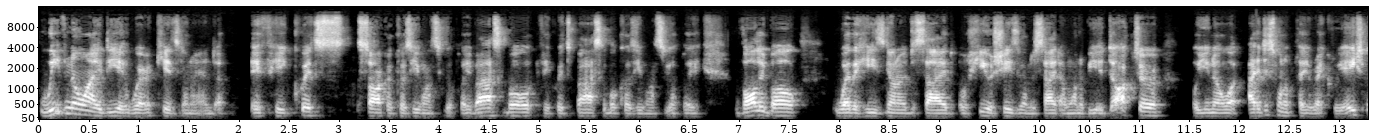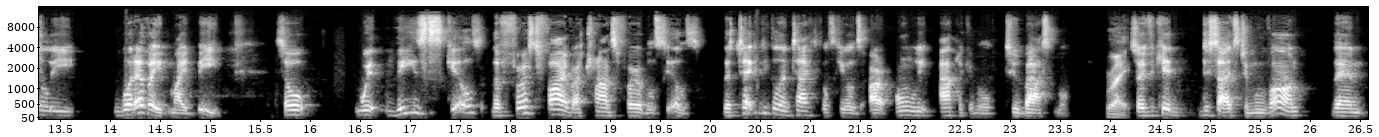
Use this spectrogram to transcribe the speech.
we've no idea where a kid's going to end up. If he quits soccer because he wants to go play basketball, if he quits basketball because he wants to go play volleyball, whether he's going to decide or he or she's going to decide, I want to be a doctor, or you know what, I just want to play recreationally, whatever it might be. So, with these skills, the first five are transferable skills. The technical and tactical skills are only applicable to basketball. Right. So if a kid decides to move on, then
